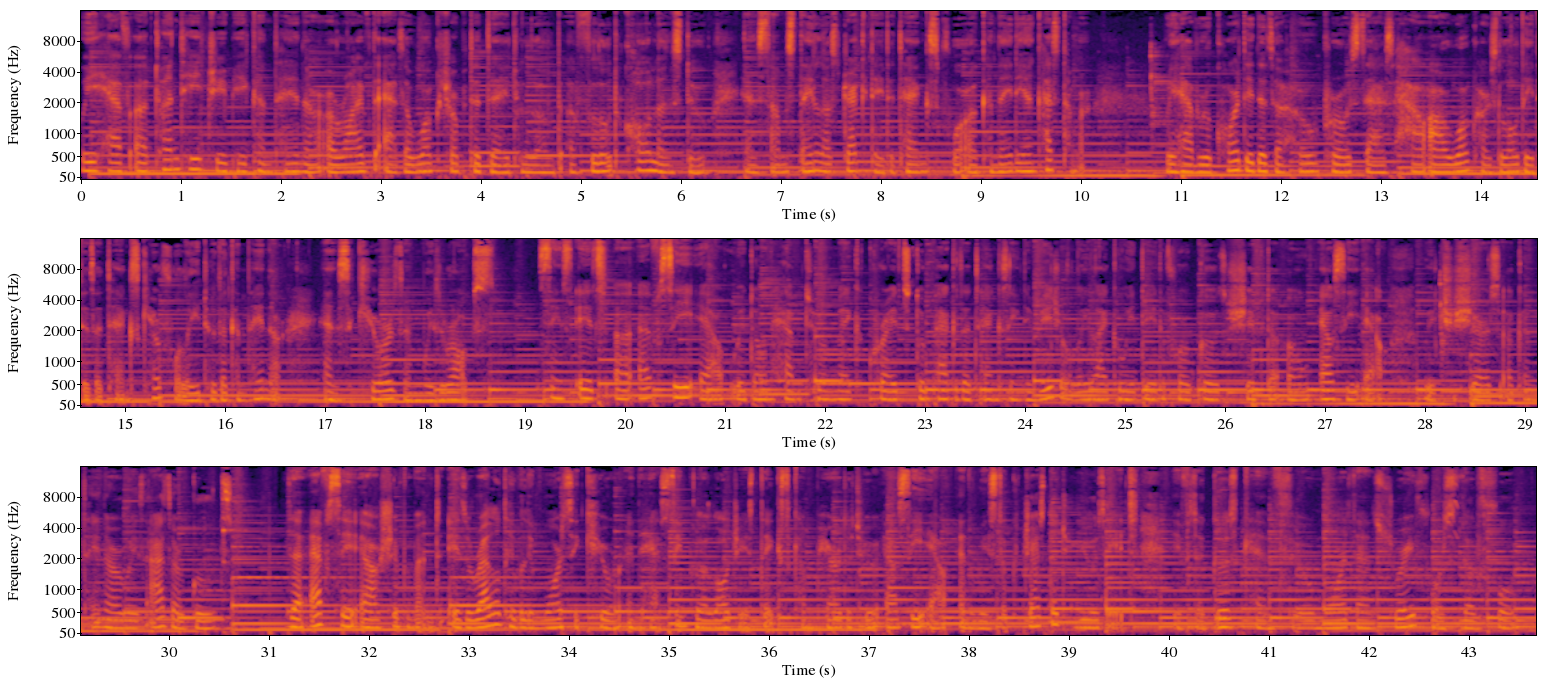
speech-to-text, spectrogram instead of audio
We have a 20 GP container arrived at the workshop today to load a float column still and some stainless jacketed tanks for a Canadian customer. We have recorded the whole process how our workers loaded the tanks carefully to the container and secured them with ropes. Since it's a FCL, we don't have to make crates to pack the tanks individually like we did for goods shipped on LCL, shares a container with other goods. The FCL shipment is relatively more secure and has simpler logistics compared to LCL, and we suggest to use it if the goods can fill more than three-fourths the full.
